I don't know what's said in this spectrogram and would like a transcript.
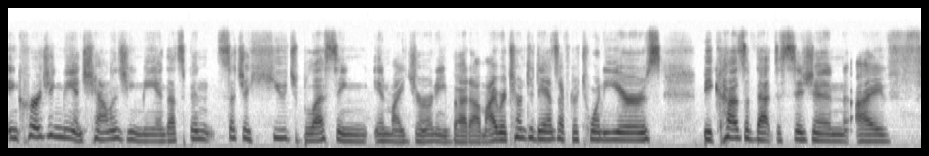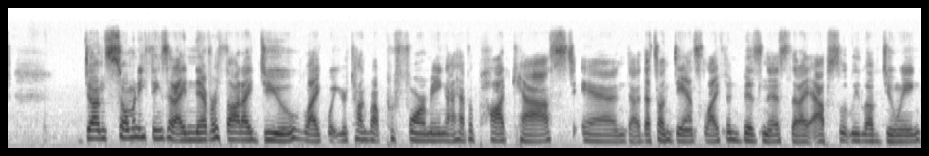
encouraging me and challenging me. And that's been such a huge blessing in my journey. But um, i returned to dance after 20 years. Because of that decision i've done so many things that I never thought I'd do, like what you're talking about performing. I have a podcast, and uh, that's on dance life and business that I absolutely love doing.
